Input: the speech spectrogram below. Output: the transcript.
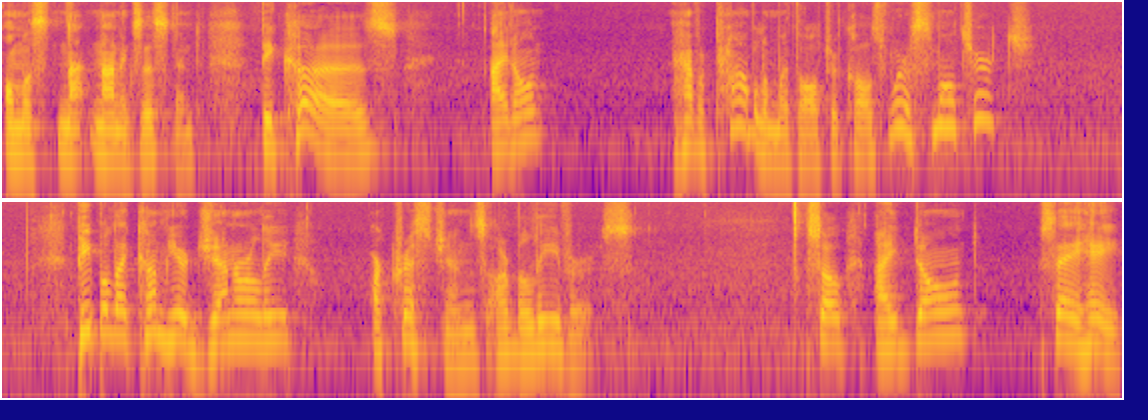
almost not non existent, because I don't have a problem with altar calls. We're a small church. People that come here generally are Christians, are believers. So I don't say, hey,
